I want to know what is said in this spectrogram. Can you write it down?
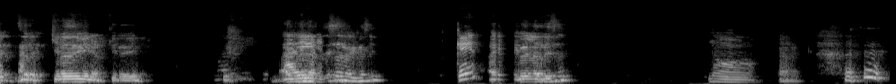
hacer... espera, espera, quiero adivinar, quiero adivinar. ¿Algo de la risa o algo así? ¿Qué? ¿Algo de la risa? No. Ah,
